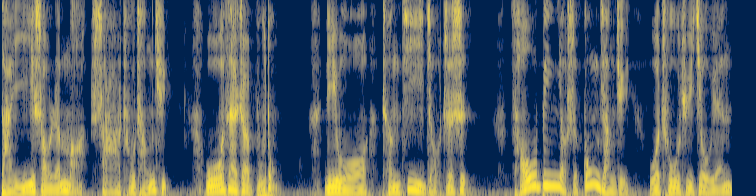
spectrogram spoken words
带一哨人马杀出城去，我在这儿不动。你我成犄角之势。曹兵要是攻将军，我出去救援；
